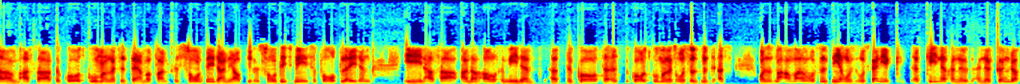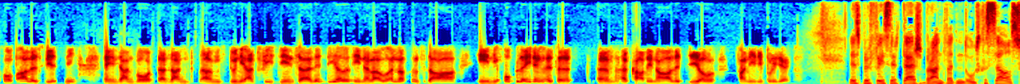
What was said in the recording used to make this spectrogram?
Um as daar tekortkominge is in terme van gesondheid, dan help die gesondheidsmense vir opleiding. En as daar ander algemene uh, tekorte is, tekortkominge ons is met as ons is maar almal ons is nie ons ons kan nie 'n kenner en 'n kundige op alles weet nie. En dan word dan dan um, doen die adviesdienste hulle deel en hulle hou inligting daar. En die opleiding is 'n 'n um, kardinale deel van hierdie projek. Dis professor Ters Brand wat met ons gesels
